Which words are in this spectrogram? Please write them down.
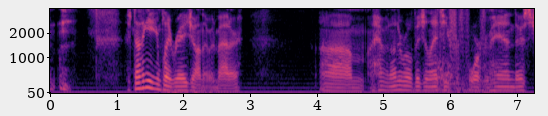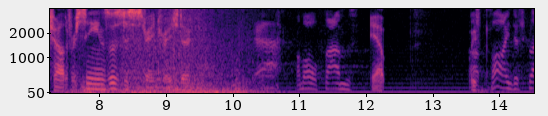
There's nothing he can play Rage on that would matter. Um, I have an Underworld Vigilante for four from hand. There's Child of Foreseen. Scenes. this is just a strange Rage deck. Yeah, I'm all thumbs. Yep. A fine display.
